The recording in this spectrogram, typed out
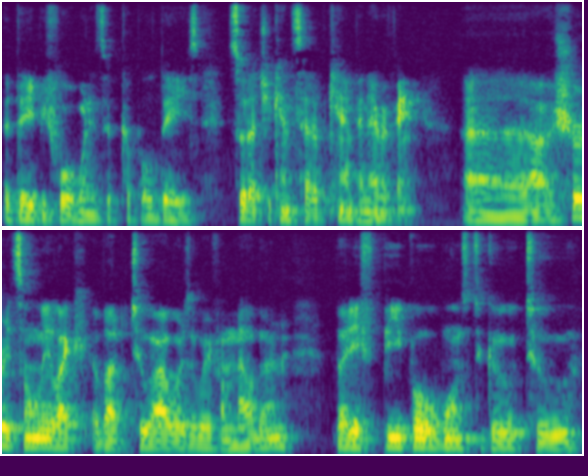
a day before when it's a couple days so that you can set up camp and everything. Uh, sure, it's only like about two hours away from Melbourne, but if people want to go to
